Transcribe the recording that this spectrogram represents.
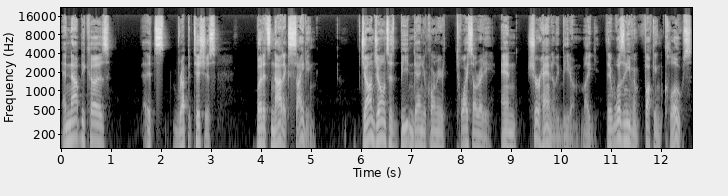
And not because it's repetitious, but it's not exciting. Jon Jones has beaten Daniel Cormier twice already and sure handedly beat him. Like, there wasn't even fucking close.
